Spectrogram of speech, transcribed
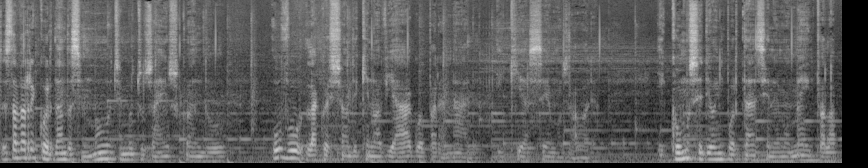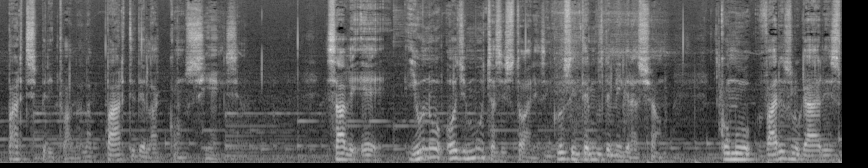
Yo estaba recordando hace muchos, muchos años cuando hubo la cuestión de que no había agua para nada y qué hacemos ahora e como se deu importância no momento à parte espiritual, à parte da consciência. Sabe, e, e uno ouve muitas histórias, incluso em termos de migração, como vários lugares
